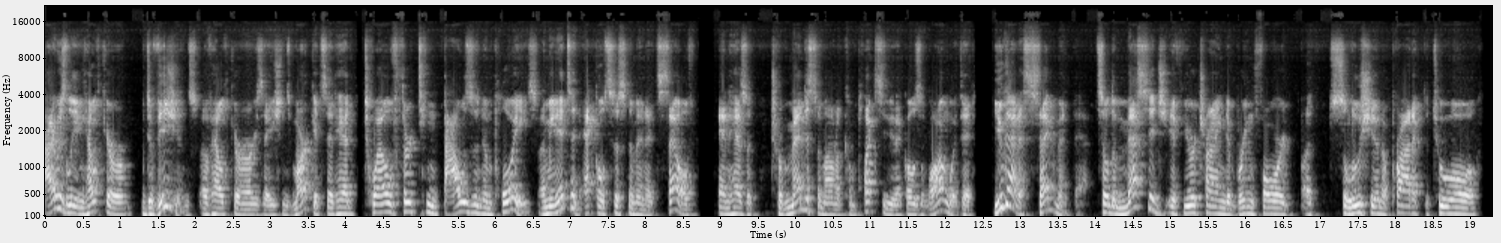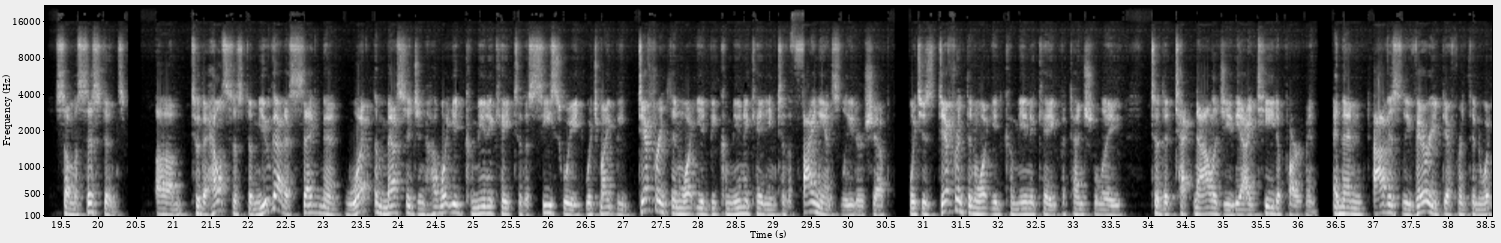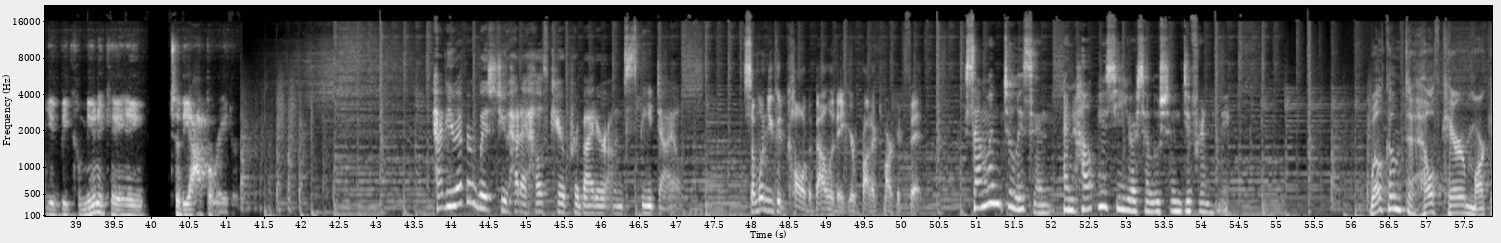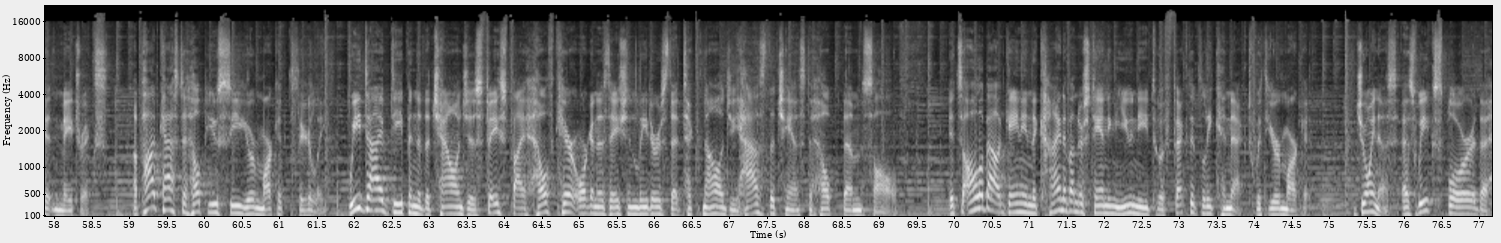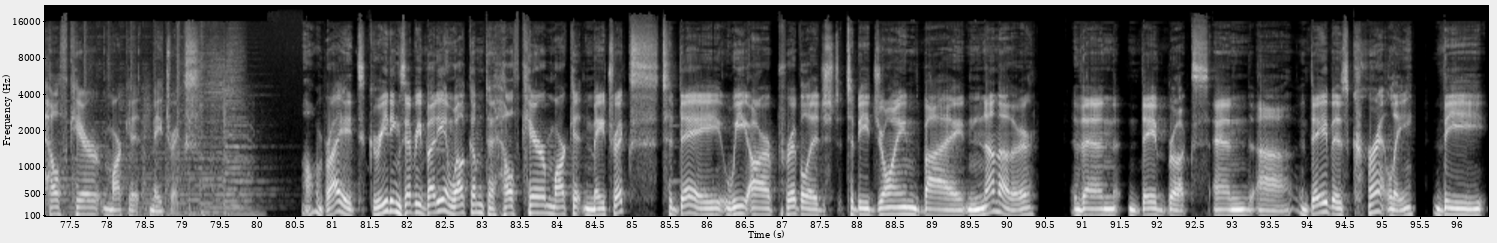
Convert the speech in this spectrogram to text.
I was leading healthcare divisions of healthcare organizations, markets that had 12, 13,000 employees. I mean, it's an ecosystem in itself and has a tremendous amount of complexity that goes along with it. You got to segment that. So the message, if you're trying to bring forward a solution, a product, a tool, some assistance, um, to the health system, you got to segment what the message and how, what you'd communicate to the C suite, which might be different than what you'd be communicating to the finance leadership, which is different than what you'd communicate potentially to the technology, the IT department, and then obviously very different than what you'd be communicating to the operator. Have you ever wished you had a healthcare provider on speed dial? Someone you could call to validate your product market fit someone to listen and help you see your solution differently. Welcome to Healthcare Market Matrix, a podcast to help you see your market clearly. We dive deep into the challenges faced by healthcare organization leaders that technology has the chance to help them solve. It's all about gaining the kind of understanding you need to effectively connect with your market. Join us as we explore the healthcare market matrix. All right. Greetings, everybody, and welcome to Healthcare Market Matrix. Today, we are privileged to be joined by none other than Dave Brooks. And uh, Dave is currently the,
